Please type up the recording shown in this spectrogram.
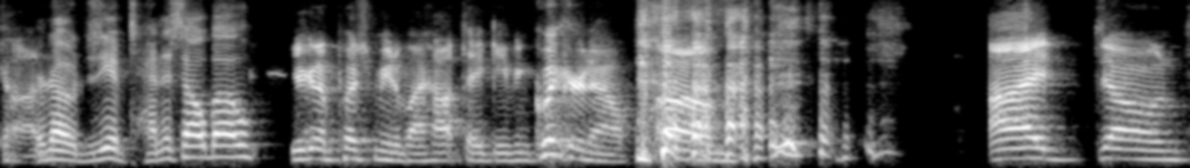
God, Or no, does he have tennis elbow? you're gonna push me to my hot take even quicker now. Um, I don't.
